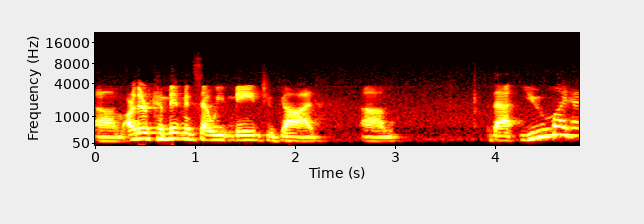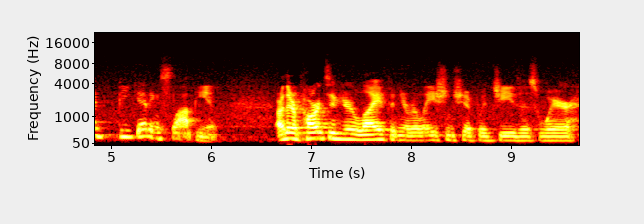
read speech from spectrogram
Um, are there commitments that we've made to God um, that you might have, be getting sloppy in? Are there parts of your life and your relationship with Jesus where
